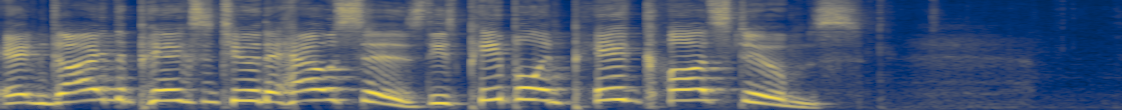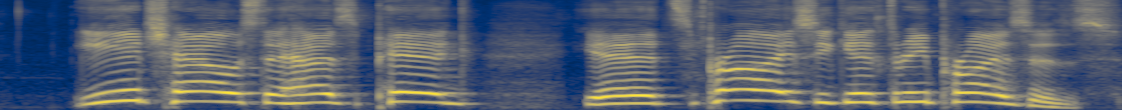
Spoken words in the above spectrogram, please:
and guide the pigs into the houses. These people in pig costumes. Each house that has a pig gets a prize. You get three prizes.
